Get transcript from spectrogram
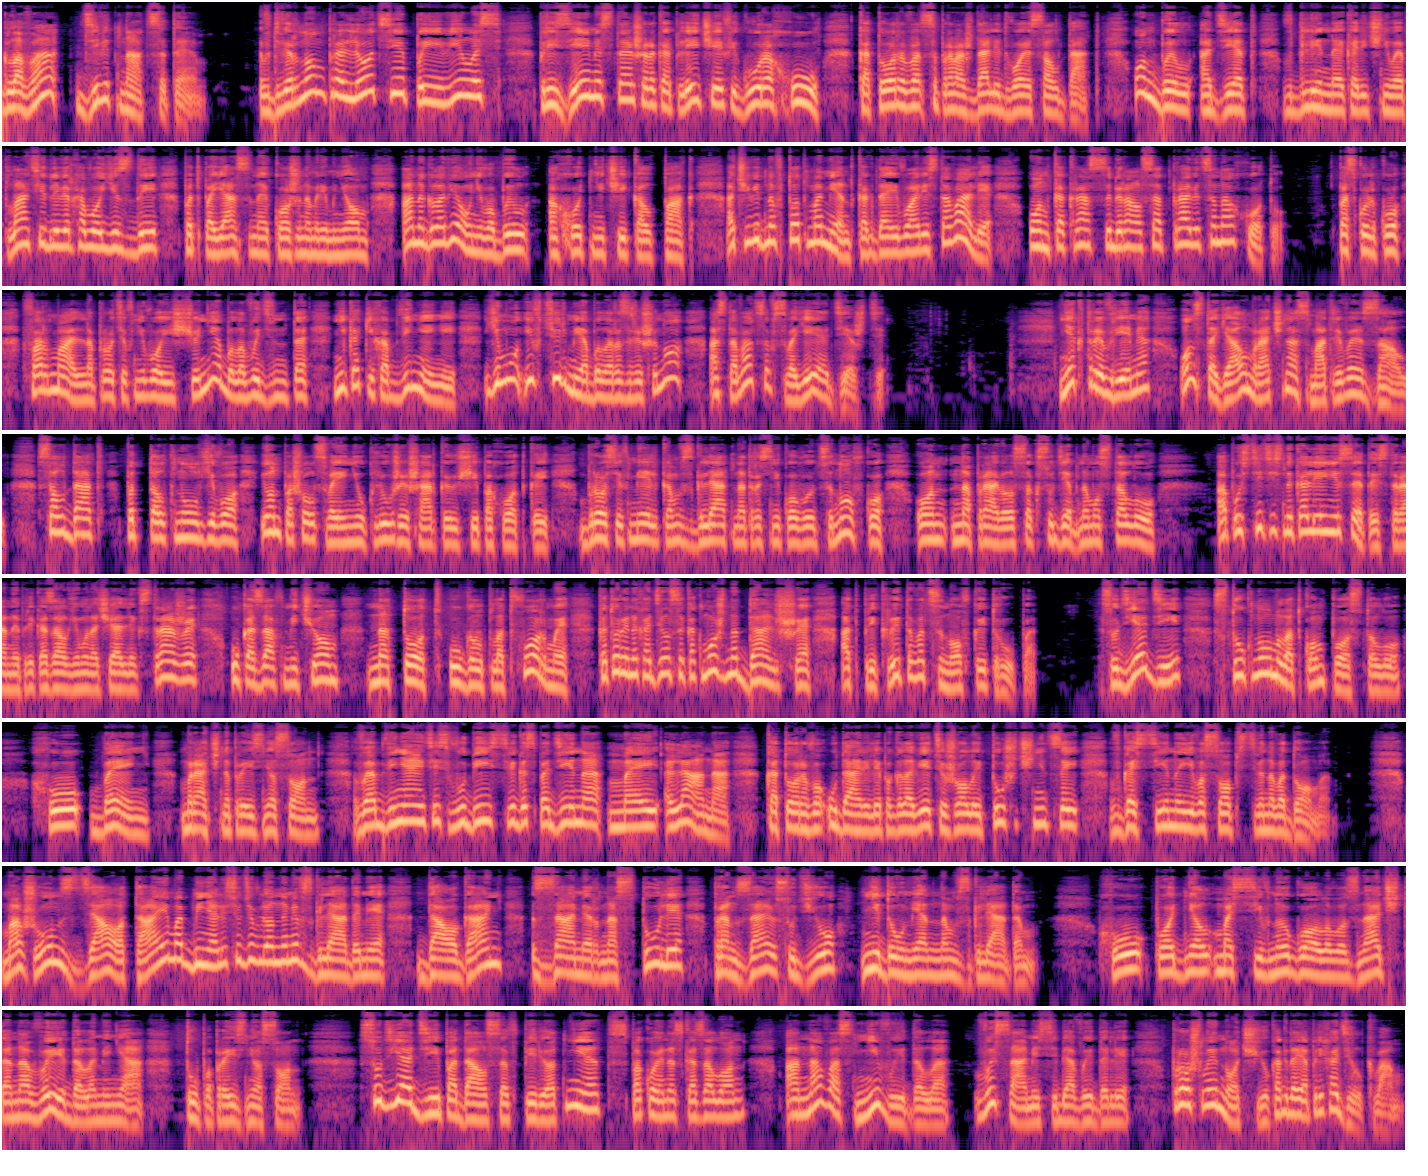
Глава девятнадцатая. В дверном пролете появилась приземистая широкоплечья фигура Ху, которого сопровождали двое солдат. Он был одет в длинное коричневое платье для верховой езды, подпоясанное кожаным ремнем, а на голове у него был охотничий колпак. Очевидно, в тот момент, когда его арестовали, он как раз собирался отправиться на охоту. Поскольку формально против него еще не было выдвинуто никаких обвинений, ему и в тюрьме было разрешено оставаться в своей одежде. Некоторое время он стоял, мрачно осматривая зал. Солдат подтолкнул его, и он пошел своей неуклюжей шаркающей походкой. Бросив мельком взгляд на тростниковую циновку, он направился к судебному столу. «Опуститесь на колени с этой стороны», — приказал ему начальник стражи, указав мечом на тот угол платформы, который находился как можно дальше от прикрытого циновкой трупа. Судья Ди стукнул молотком по столу. «Ху Бэнь», — мрачно произнес он, — «вы обвиняетесь в убийстве господина Мэй Ляна, которого ударили по голове тяжелой тушечницей в гостиной его собственного дома». Мажун с Дзяо Таем обменялись удивленными взглядами. Дао Гань замер на стуле, пронзая судью недоуменным взглядом. Ху поднял массивную голову. «Значит, она выдала меня», — тупо произнес он. Судья Ди подался вперед. «Нет», — спокойно сказал он, — «она вас не выдала. Вы сами себя выдали. Прошлой ночью, когда я приходил к вам».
